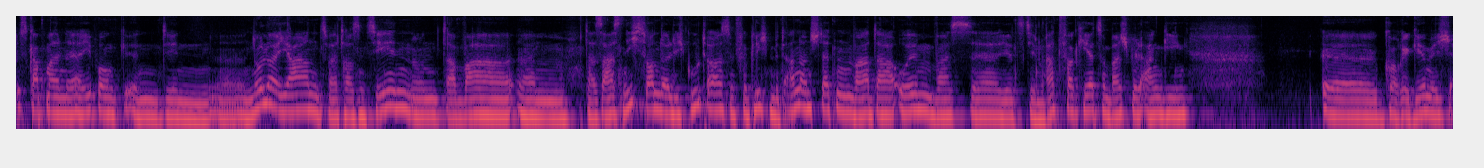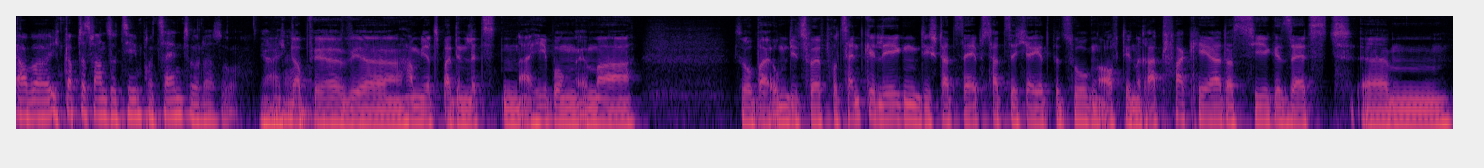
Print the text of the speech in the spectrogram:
es gab mal eine Erhebung in den äh, Nullerjahren 2010 und da war, ähm, da sah es nicht sonderlich gut aus. Im Vergleich mit anderen Städten war da Ulm, was äh, jetzt den Radverkehr zum Beispiel anging. Äh, korrigiere mich, aber ich glaube, das waren so 10 Prozent oder so. Ja, ich glaube, wir, wir haben jetzt bei den letzten Erhebungen immer so bei um die 12 Prozent gelegen. Die Stadt selbst hat sich ja jetzt bezogen auf den Radverkehr das Ziel gesetzt, ähm,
